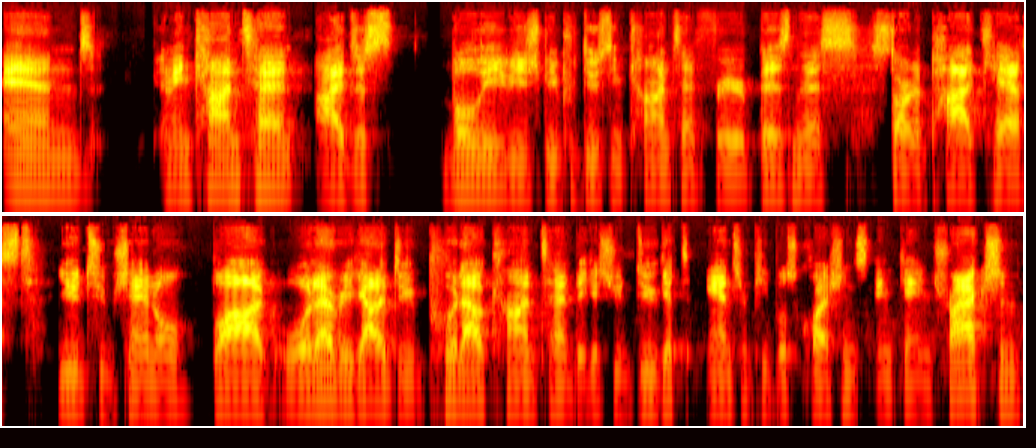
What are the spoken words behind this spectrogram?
And I mean, content, I just believe you should be producing content for your business, start a podcast, YouTube channel, blog, whatever you got to do. Put out content because you do get to answer people's questions and gain traction.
